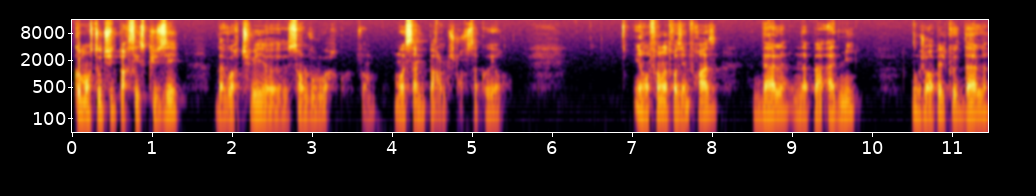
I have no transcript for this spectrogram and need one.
commencent tout de suite par s'excuser d'avoir tué sans le vouloir. Moi, ça me parle, je trouve ça cohérent. Et enfin, la troisième phrase, Dal n'a pas admis. Donc je rappelle que Dal,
